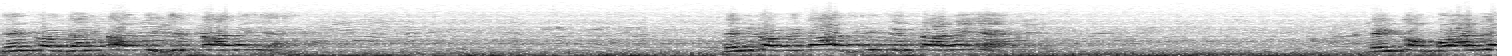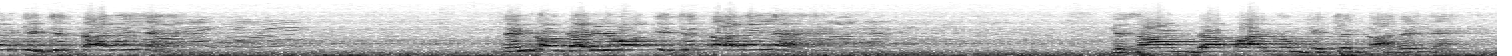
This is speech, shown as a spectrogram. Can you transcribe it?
जिनको जनता की चिंता नहीं है इनको विकास की चिंता नहीं है। इनको ग्वालियर की चिंता नहीं है। इनको गरीबों की चिंता नहीं है। किसान व्यापारियों की चिंता नहीं है।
